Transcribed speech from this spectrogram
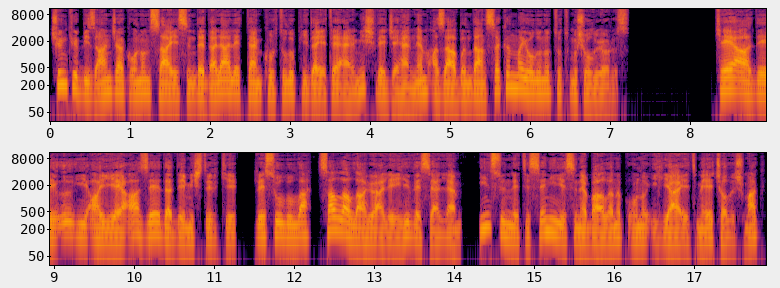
Çünkü biz ancak onun sayesinde dalaletten kurtulup hidayete ermiş ve cehennem azabından sakınma yolunu tutmuş oluyoruz. K.A.D.I.I.A.Z. da demiştir ki, Resulullah, sallallahu aleyhi ve sellem, İn sünneti seniyesine bağlanıp onu ihya etmeye çalışmak,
